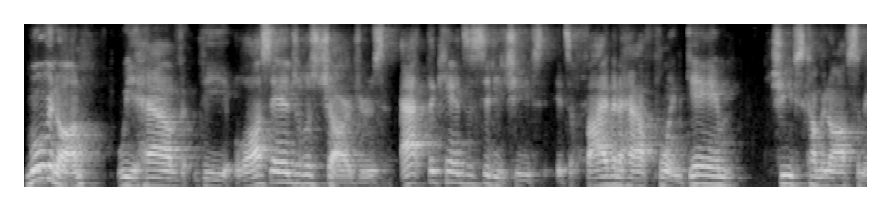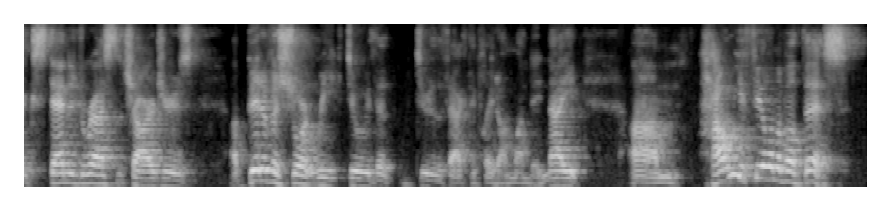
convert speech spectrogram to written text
Moving on, we have the Los Angeles Chargers at the Kansas City Chiefs. It's a five and a half point game. Chiefs coming off some extended rest. The Chargers a bit of a short week due to the, due to the fact they played on Monday night. Um, how are you feeling about this?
